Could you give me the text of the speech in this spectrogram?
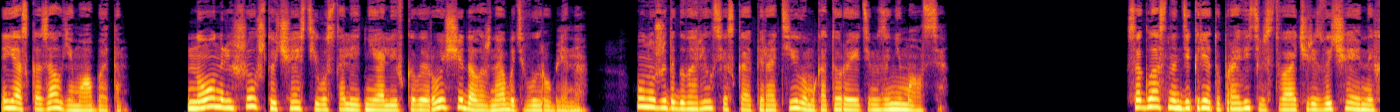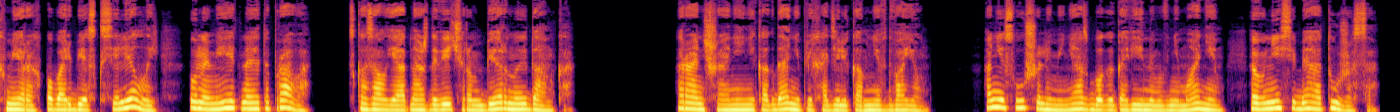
Я сказал ему об этом. Но он решил, что часть его столетней оливковой рощи должна быть вырублена. Он уже договорился с кооперативом, который этим занимался. Согласно декрету правительства о чрезвычайных мерах по борьбе с ксилеллой, он имеет на это право, сказал я однажды вечером Берну и Данка. Раньше они никогда не приходили ко мне вдвоем. Они слушали меня с благоговейным вниманием, вне себя от ужаса.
